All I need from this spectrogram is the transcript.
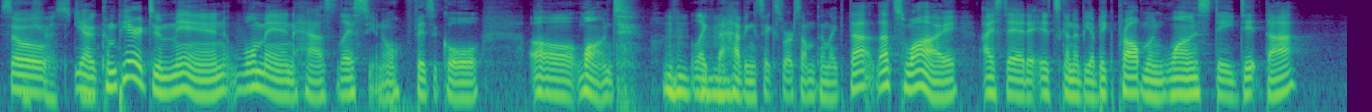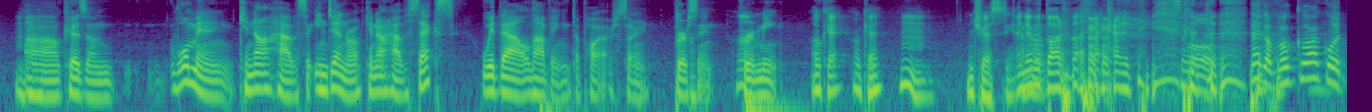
So yeah, compared to men, woman has less, you know, physical uh, want, Mhm, like the having sex or something like that. That's why I said it's gonna be a big problem once they did that, Mm-hmm. because um, women cannot have in general cannot have sex without loving the person. Person for me. Okay, okay. Hmm. Interesting. I never Uh-huh. thought about that kind of thing. そうなんか僕はこう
